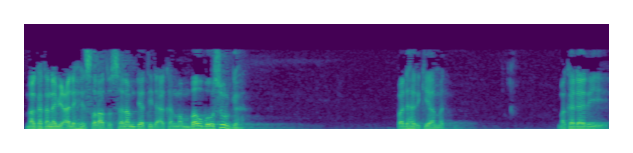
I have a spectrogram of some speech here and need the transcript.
Maka kata Nabi alaihi salatu salam dia tidak akan membawa-bawa surga pada hari kiamat. Maka dari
